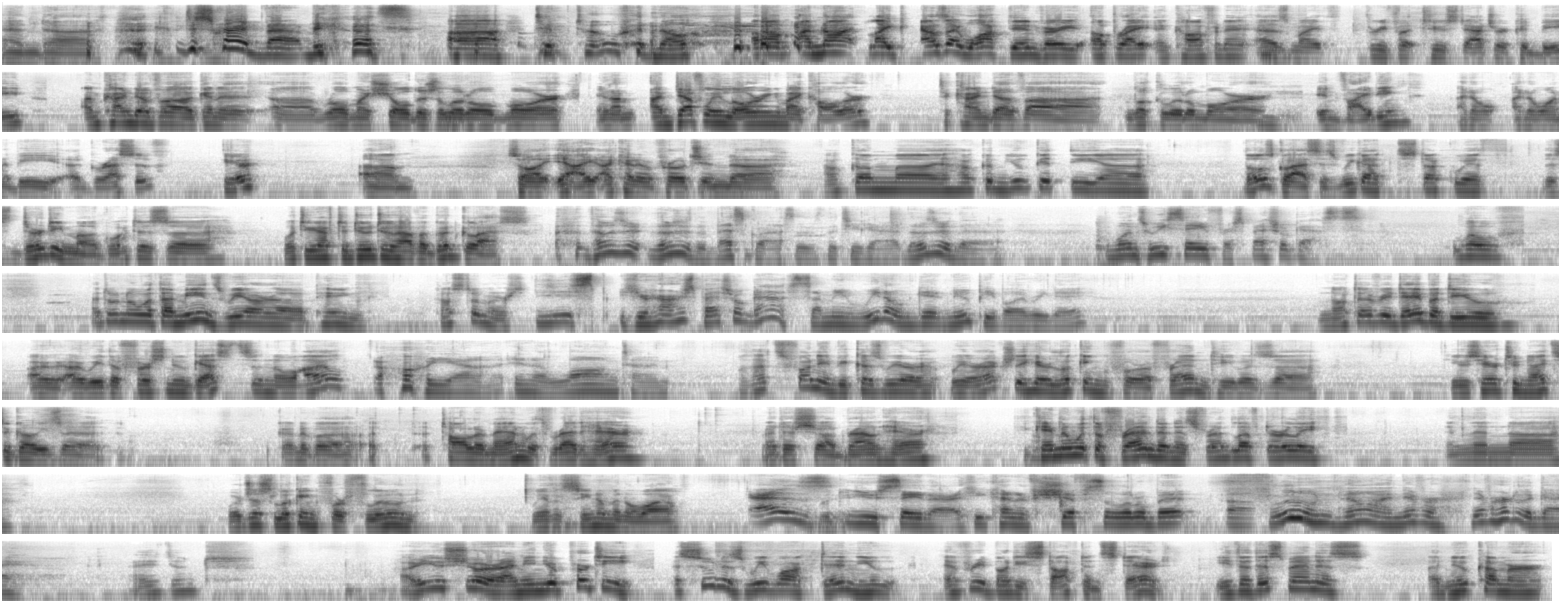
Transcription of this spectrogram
and uh, Describe that because uh, tiptoe. no, um, I'm not like as I walked in, very upright and confident as my three foot two stature could be. I'm kind of uh, gonna uh, roll my shoulders a little more, and I'm I'm definitely lowering my collar to kind of uh, look a little more inviting. I don't I don't want to be aggressive here. Um, so yeah, I, I kind of approach and uh, how come uh, how come you get the uh, those glasses? We got stuck with this dirty mug. What is uh what do you have to do to have a good glass? those are those are the best glasses that you got. Those are the the ones we save for special guests. Well, I don't know what that means. We are uh, paying customers. You're our special guests. I mean, we don't get new people every day. Not every day, but do you are are we the first new guests in a while? Oh yeah, in a long time. Well, that's funny because we are we are actually here looking for a friend. He was uh he was here two nights ago. He's a kind of a, a, a taller man with red hair, reddish uh, brown hair. He came in with a friend, and his friend left early, and then uh, we're just looking for Floon. We haven't seen him in a while. As you say that, he kind of shifts a little bit. Uh, Floon? No, I never never heard of the guy. I don't. Are you sure? I mean, you're pretty. As soon as we walked in, you everybody stopped and stared. Either this man is a newcomer,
